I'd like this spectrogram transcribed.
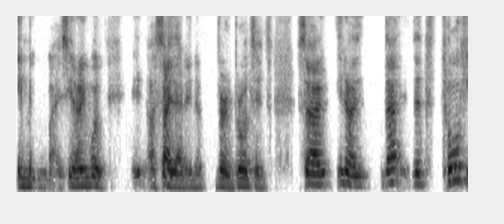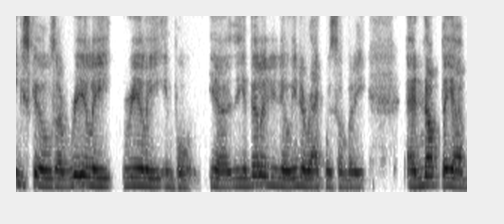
in many ways. You know, well, I say that in a very broad sense. So, you know, that the talking skills are really, really important. You know, the ability to interact with somebody and not be a,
